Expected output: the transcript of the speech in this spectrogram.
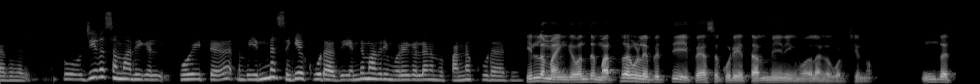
தகவல். இப்போ ஜீவ சமாதிகள் போயிட்டு நம்ம என்ன செய்யக்கூடாது? எந்த மாதிரி முறைகள்லாம் நம்ம பண்ணக்கூடாது? இல்லைம்மா இங்கே வந்து மற்றவர்களை பற்றி பேசக்கூடிய தன்மையை நீங்கள் முதல்ல அங்கே குறைச்சிடணும் உங்கள்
